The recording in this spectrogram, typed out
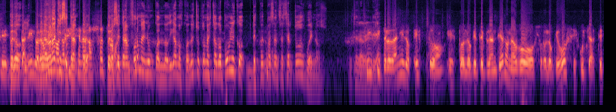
Pero, pero la verdad que se, pero, se transforma en un cuando digamos cuando esto toma estado público, después pasan a ser todos buenos. sí, sí, pero Danilo, esto, esto, lo que te plantearon a vos o lo que vos escuchaste,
